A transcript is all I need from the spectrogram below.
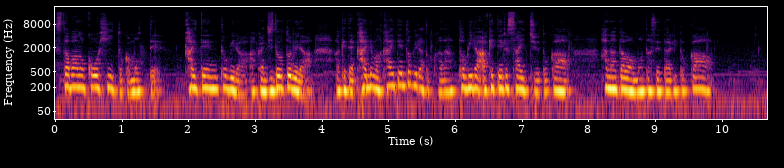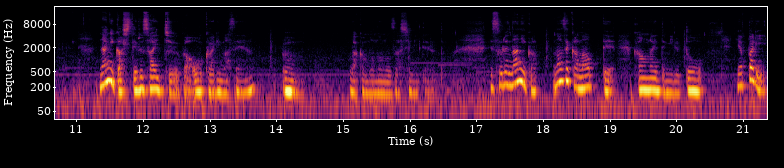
スタバのコーヒーとか持って回転扉赤自動扉開けてでも回転扉とかかな。扉開けてる最中とか花束を持たせたりとか何かしてる最中が多くありません？うん。若者の雑誌見てると。でそれ何かなぜかなって考えてみるとやっぱり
